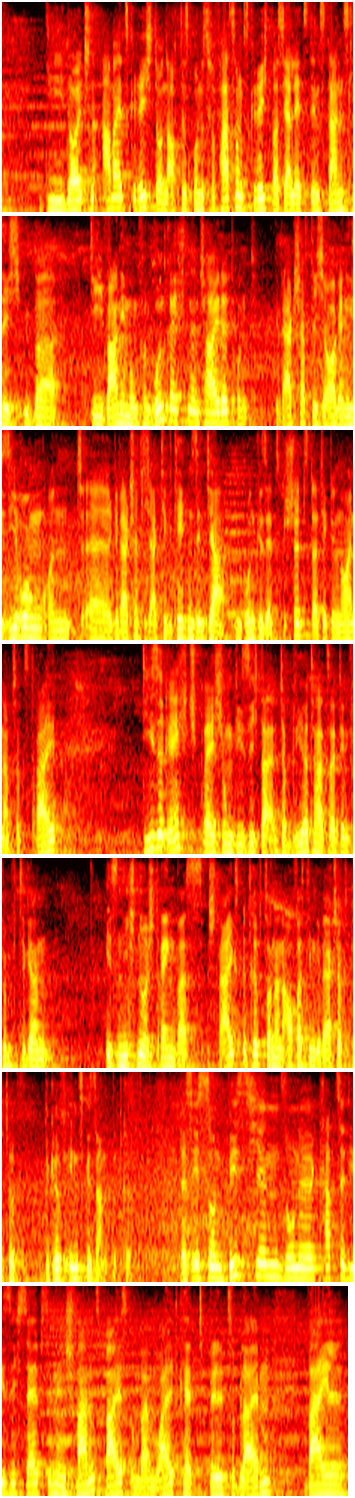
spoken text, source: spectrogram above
die deutschen Arbeitsgerichte und auch das Bundesverfassungsgericht, was ja letztinstanzlich über die Wahrnehmung von Grundrechten entscheidet und gewerkschaftliche Organisierung und äh, gewerkschaftliche Aktivitäten sind ja im Grundgesetz geschützt, Artikel 9 Absatz 3. Diese Rechtsprechung, die sich da etabliert hat seit den 50ern, ist nicht nur streng, was Streiks betrifft, sondern auch was den Gewerkschaftsbegriff Begriff insgesamt betrifft. Das ist so ein bisschen so eine Katze, die sich selbst in den Schwanz beißt, um beim Wildcat-Bild zu bleiben, weil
